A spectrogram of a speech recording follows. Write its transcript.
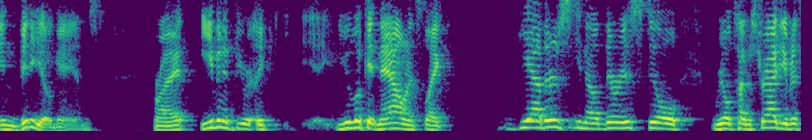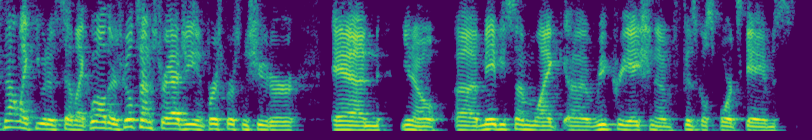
in video games, right? Even if you're like, you look at now and it's like, yeah, there's, you know, there is still real-time strategy but it's not like you would have said like well there's real-time strategy and first-person shooter and you know uh, maybe some like uh, recreation of physical sports games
